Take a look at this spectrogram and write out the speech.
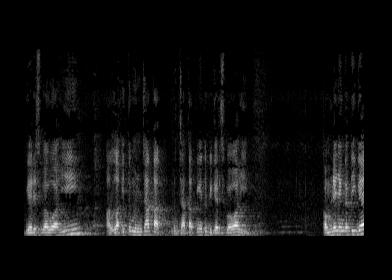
garis bawahi Allah itu mencatat, mencatatnya itu di garis bawahi. Kemudian yang ketiga,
